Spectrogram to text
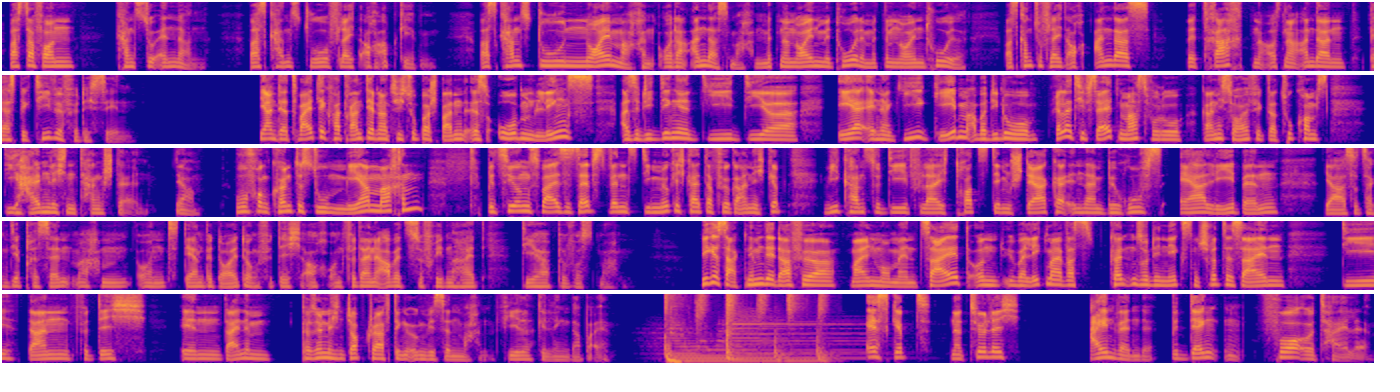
Was davon kannst du ändern? Was kannst du vielleicht auch abgeben? Was kannst du neu machen oder anders machen mit einer neuen Methode, mit einem neuen Tool? Was kannst du vielleicht auch anders betrachten, aus einer anderen Perspektive für dich sehen? Ja, und der zweite Quadrant, der natürlich super spannend ist, oben links, also die Dinge, die dir eher Energie geben, aber die du relativ selten machst, wo du gar nicht so häufig dazu kommst, die heimlichen Tankstellen. Ja, wovon könntest du mehr machen? Beziehungsweise selbst wenn es die Möglichkeit dafür gar nicht gibt, wie kannst du die vielleicht trotzdem stärker in deinem Berufserleben ja sozusagen dir präsent machen und deren Bedeutung für dich auch und für deine Arbeitszufriedenheit dir bewusst machen. Wie gesagt, nimm dir dafür mal einen Moment Zeit und überleg mal, was könnten so die nächsten Schritte sein, die dann für dich in deinem persönlichen Jobcrafting irgendwie Sinn machen. Viel Gelingen dabei. Es gibt natürlich Einwände, Bedenken, Vorurteile,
